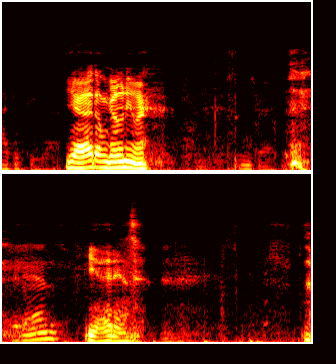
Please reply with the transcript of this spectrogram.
I can see that. Yeah, that don't go anywhere. Interesting. It ends. Yeah, it is.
